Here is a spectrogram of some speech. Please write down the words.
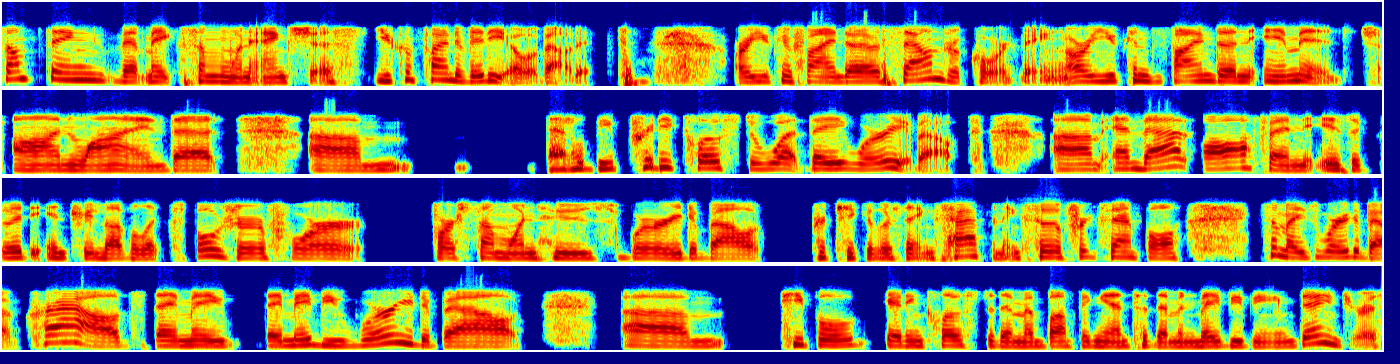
something that makes someone anxious, you can find a video about it, or you can find a sound recording, or you can find an image online that um, that'll be pretty close to what they worry about. Um, and that often is a good entry level exposure for for someone who's worried about particular things happening. So, for example, somebody's worried about crowds, they may they may be worried about um, people getting close to them and bumping into them and maybe being dangerous.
